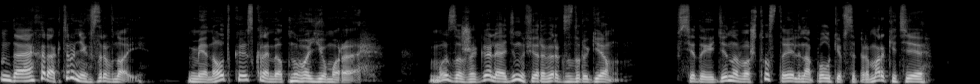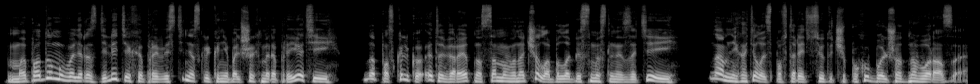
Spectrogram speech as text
Да, характер у них взрывной. Минутка искрометного юмора. Мы зажигали один фейерверк с другим. все до единого, что стояли на полке в супермаркете. Мы подумывали разделить их и провести несколько небольших мероприятий, но поскольку это, вероятно, с самого начала было бессмысленной затеей, нам не хотелось повторять всю эту чепуху больше одного раза.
